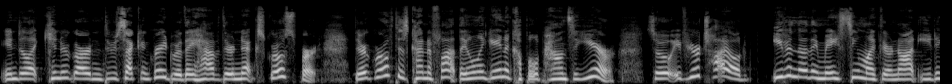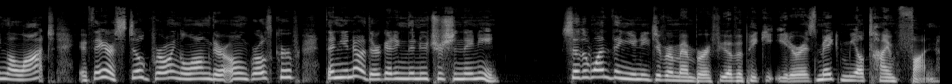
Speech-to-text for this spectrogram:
into like kindergarten through second grade where they have their next growth spurt. Their growth is kind of flat. They only gain a couple of pounds a year. So if your child, even though they may seem like they're not eating a lot, if they are still growing along their own growth curve, then you know they're getting the nutrition they need. So the one thing you need to remember if you have a picky eater is make mealtime fun.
